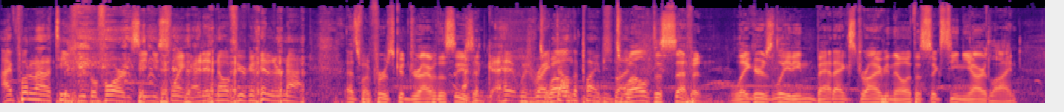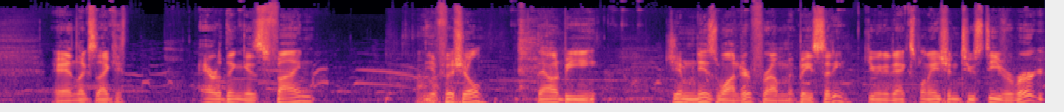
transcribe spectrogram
I put it on a TV before and seen you swing. I didn't know if you were going to hit it or not. That's my first good drive of the season. It was right down the pipes, bud. 12 to 7. Lakers leading. Bad Axe driving, though, at the 16 yard line. And looks like everything is fine. The official, that would be Jim Niswander from Bay City, giving an explanation to Steve Verberg.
